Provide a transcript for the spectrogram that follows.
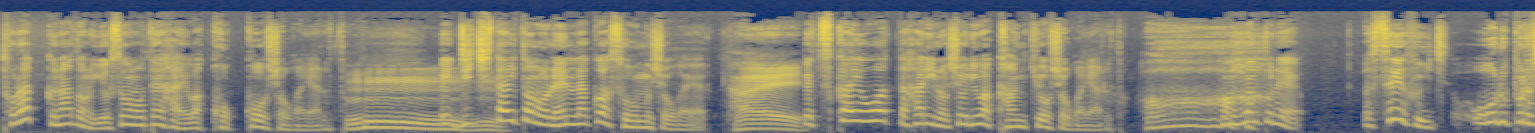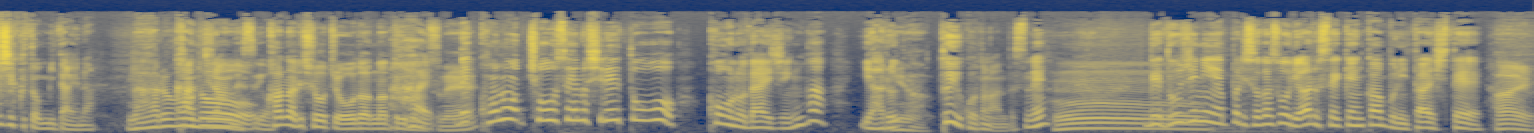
トラックなどの輸送の手配は国交省がやると。で、自治体との連絡は総務省がやる。はい。で、使い終わった針の処理は環境省がやると。ああ。本当ね、政府一、オールプロジェクトみたいな感じなんですよ。かなり省庁横断になってくるんですね。はい、で、この調整の司令塔を河野大臣がやるということなんですね。で、同時にやっぱり菅総理ある政権幹部に対して、はい、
